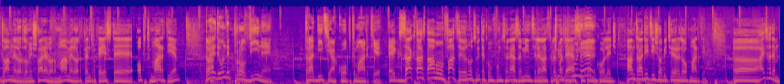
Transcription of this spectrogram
doamnelor, domnișoarelor, mamelor, pentru că este 8 martie. Dar oare de unde provine tradiția cu 8 martie? Exact asta am în față, Ionuț. Uite cum funcționează mințile noastre. Vezi, mă, de-aia bune! suntem colegi. Am tradiții și obiceiuri de 8 martie. Uh, hai să vedem.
